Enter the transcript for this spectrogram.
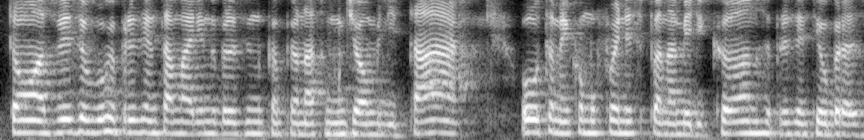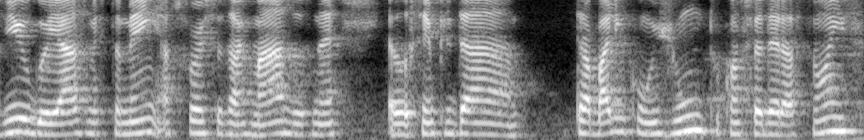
Então, às vezes eu vou representar a Marinha do Brasil no Campeonato Mundial Militar, ou também como foi nesse Pan-Americano, representei o Brasil, Goiás, mas também as Forças Armadas, né? Elas sempre dá trabalham em conjunto com as federações.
